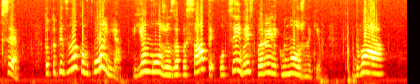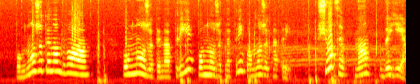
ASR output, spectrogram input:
Все. Тобто під знаком кореня я можу записати оцей весь перелік множників. 2 помножити на 2, помножити на 3, помножити на 3, помножити на 3. Що це нам дає?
